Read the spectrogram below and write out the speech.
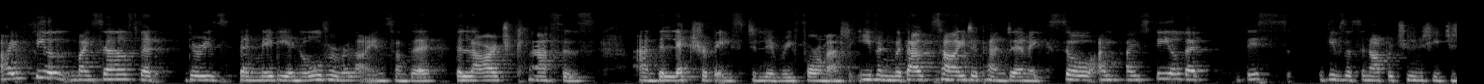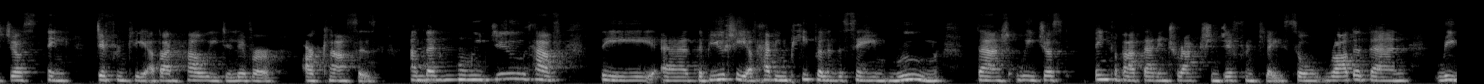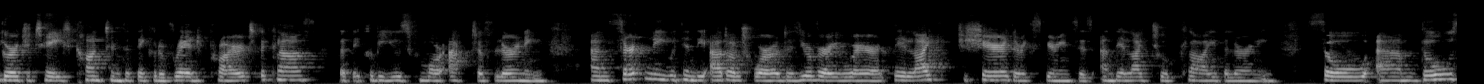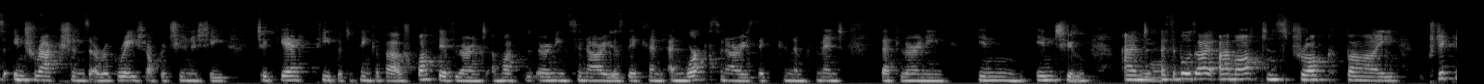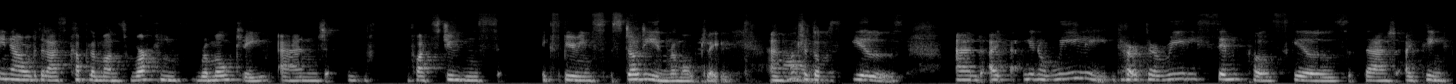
I feel myself that there has been maybe an over reliance on the, the large classes and the lecture-based delivery format, even with outside a pandemic. So I, I feel that this gives us an opportunity to just think differently about how we deliver our classes. And then when we do have the uh, the beauty of having people in the same room, that we just think about that interaction differently. So rather than regurgitate content that they could have read prior to the class, that they could be used for more active learning. And certainly within the adult world, as you're very aware, they like to share their experiences and they like to apply the learning. So um, those interactions are a great opportunity to get people to think about what they've learned and what learning scenarios they can and work scenarios they can implement that learning in into. And yeah. I suppose I, I'm often struck by, particularly now over the last couple of months, working remotely and what students experience studying remotely and what are those skills? And i you know really they're, they're really simple skills that i think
